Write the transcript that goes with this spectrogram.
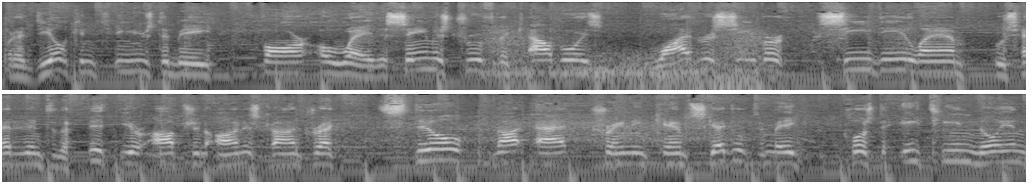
but a deal continues to be far away. The same is true for the Cowboys wide receiver CeeDee Lamb, who's headed into the fifth year option on his contract, still not at training camp, scheduled to make close to $18 million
